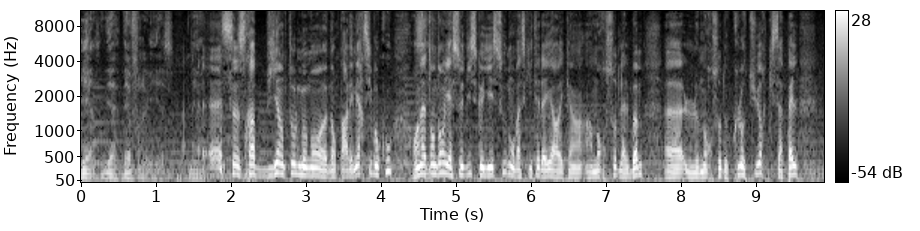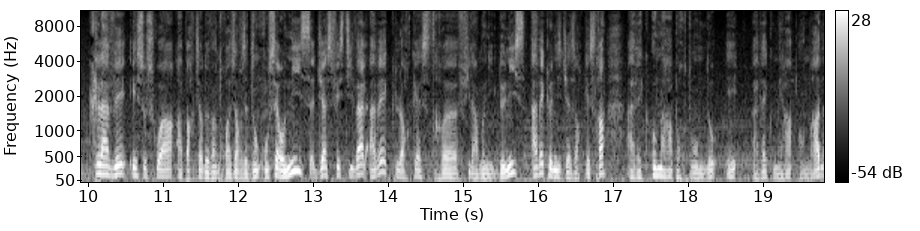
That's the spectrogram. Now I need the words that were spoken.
yes, yes, definitely, yes. Yeah. Euh, Ce sera bientôt le moment euh, d'en parler. Merci beaucoup. En attendant, il y a ce disque Yesoun. On va se quitter d'ailleurs avec un, un morceau de l'album, euh, le morceau de clôture qui s'appelle Clavé. Et ce soir, à partir de 23h, vous êtes en concert au Nice Jazz Festival avec l'Orchestre euh, Philharmonique de Nice, avec le Nice Jazz Orchestra, avec Omar Portuondo et avec Mera Andrade.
